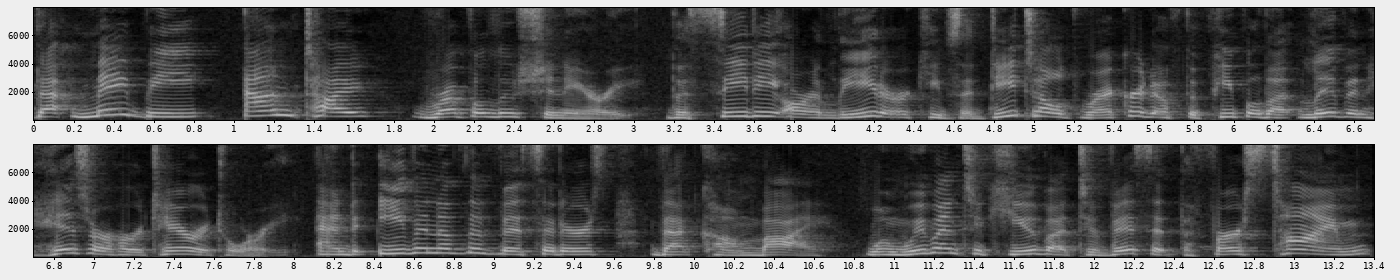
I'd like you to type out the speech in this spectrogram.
that may be anti-revolutionary. The CDR leader keeps a detailed record of the people that live in his or her territory, and even of the visitors that come by. When we went to Cuba to visit the first time,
